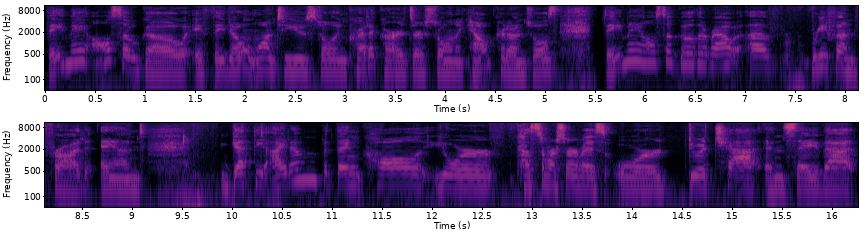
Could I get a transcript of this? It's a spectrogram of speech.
They may also go, if they don't want to use stolen credit cards or stolen account credentials, they may also go the route of refund fraud and get the item, but then call your customer service or do a chat and say that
